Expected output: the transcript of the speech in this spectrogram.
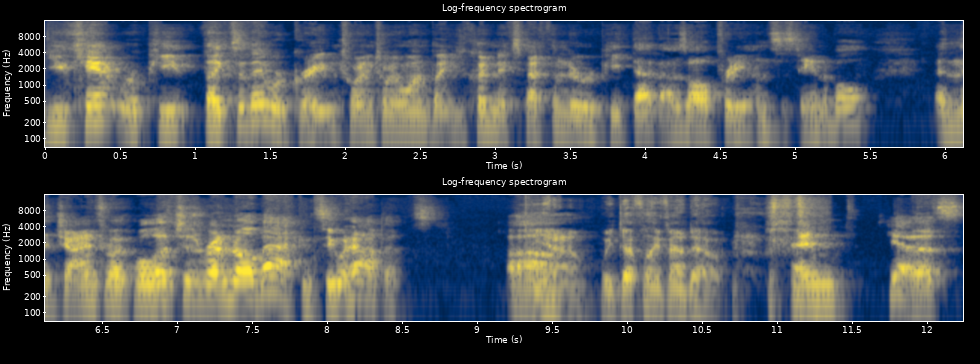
You can't repeat like so they were great in 2021, but you couldn't expect them to repeat that. That was all pretty unsustainable. And the Giants were like, "Well, let's just run it all back and see what happens." Um, yeah, we definitely found out. and yeah, that's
